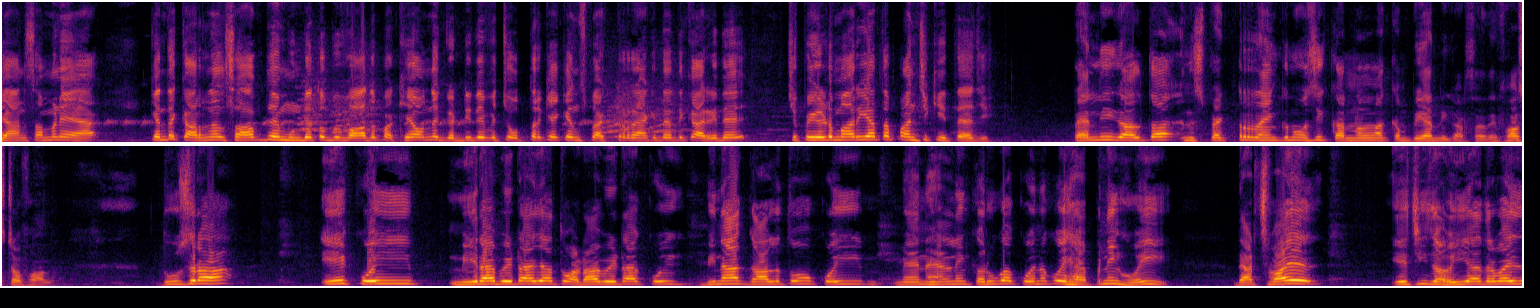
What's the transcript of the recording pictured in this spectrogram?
ਬਿਆਨ ਸਾਹਮਣੇ ਆਇਆ। ਕਹਿੰਦੇ ਕਰਨਲ ਸਾਹਿਬ ਦੇ ਮੁੰਡੇ ਤੋਂ ਵਿਵਾਦ ਭਖਿਆ ਉਹਨੇ ਗੱਡੀ ਦੇ ਵਿੱਚ ਉਤਰ ਕੇ ਇੱਕ ਇੰਸਪੈਕਟਰ ਰੈਂਕ ਦੇ ਅਧਿਕਾਰੀ ਦੇ ਚਪੇੜ ਮਾਰੀ ਆ ਤਾਂ ਪੰਚ ਕੀਤਾ ਜੀ। ਪਹਿਲੀ ਗੱਲ ਤਾਂ ਇਨਸਪੈਕਟਰ ਰੈਂਕ ਨੂੰ ਅਸੀਂ ਕਰਨਲ ਨਾਲ ਕੰਪੇਅਰ ਨਹੀਂ ਕਰ ਸਕਦੇ ਫਸਟ ਆਫ ਆਲ ਦੂਸਰਾ ਇਹ ਕੋਈ ਮੇਰਾ ਬੇਟਾ ਜਾਂ ਤੁਹਾਡਾ ਬੇਟਾ ਕੋਈ ਬਿਨਾ ਗੱਲ ਤੋਂ ਕੋਈ ਮੈਨ ਹੈਂਡਲਿੰਗ ਕਰੂਗਾ ਕੋਈ ਨਾ ਕੋਈ ਹੈਪਨਿੰਗ ਹੋਈ। ਦੈਟਸ ਵਾਈ ਇਹ ਚੀਜ਼ ਹੋਈ ਹੈ ਅਦਰਵਾਈਜ਼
